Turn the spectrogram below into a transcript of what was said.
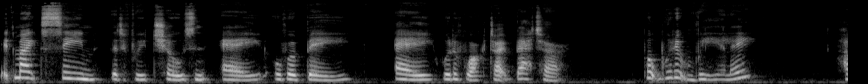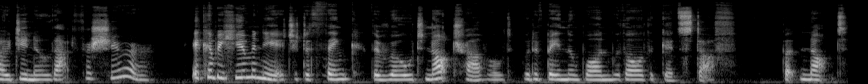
It might seem that if we'd chosen A over B, A would have worked out better. But would it really? How do you know that for sure? It can be human nature to think the road not travelled would have been the one with all the good stuff, but not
